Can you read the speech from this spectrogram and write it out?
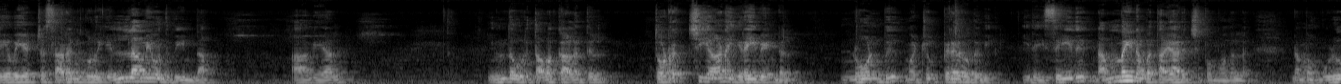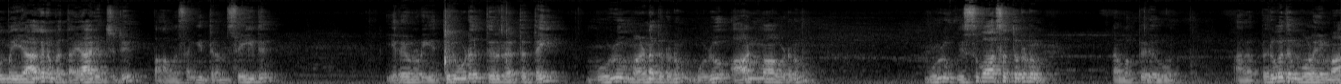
தேவையற்ற சடங்குகளோ எல்லாமே வந்து வீண்தான். ஆகையால் இந்த ஒரு தவக்காலத்தில் தொடர்ச்சியான இறைவேண்டல் நோன்பு மற்றும் பிறர் உதவி இதை செய்து நம்மை நம்ம தயாரிச்சுப்போம் முதல்ல. நம்ம முழுமையாக நம்ம தயாரிச்சுட்டு பாவ சங்கீத்திரம் செய்து இறைவனுடைய திருவுடல் திரு ரத்தத்தை முழு மனதுடனும் முழு ஆன்மாவுடனும் முழு விசுவாசத்துடனும் நம்ம பெறுவோம். அதை பெறுவதன் மூலயமா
